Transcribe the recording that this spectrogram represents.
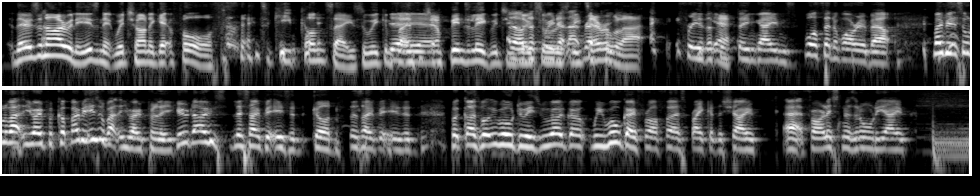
There's an irony, isn't it? We're trying to get fourth to keep Conte so we can yeah, play yeah. the Champions League, which is notoriously terrible at. Three of the yeah. 15 games. What's there to worry about? Maybe it's all about the Europa Cup. Maybe it is all about the Europa League. Who knows? Let's hope it isn't. God, let's hope it isn't. But guys, what we will do is we will go. We will go for our first break of the show uh, for our listeners and audio.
